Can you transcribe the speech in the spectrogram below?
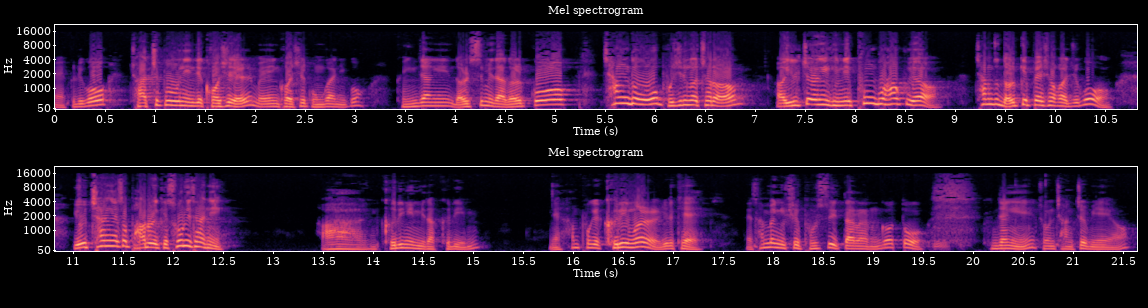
예, 그리고 좌측 부분이 이제 거실, 메인 거실 공간이고 굉장히 넓습니다. 넓고 창도 보시는 것처럼 어, 일조량이 굉장히 풍부하고요. 창도 넓게 빼셔가지고 이 창에서 바로 이렇게 소리산이 아 그림입니다. 그림. 예, 한 폭의 그림을 이렇게 360볼 수 있다는 것도 굉장히 좋은 장점이에요.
